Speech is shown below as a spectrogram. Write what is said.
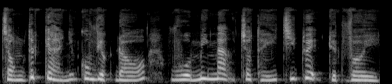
Trong tất cả những công việc đó, vua Minh Mạng cho thấy trí tuệ tuyệt vời.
